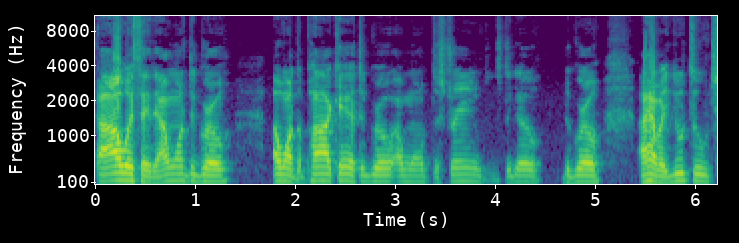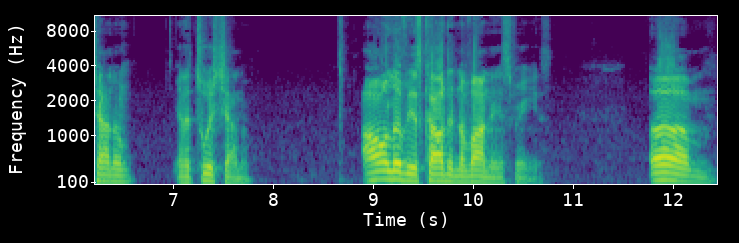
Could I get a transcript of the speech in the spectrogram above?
I always say that I want to grow. I want the podcast to grow. I want the streams to go to grow. I have a YouTube channel and a Twitch channel. All of it is called the Nerdvana Experience. Um,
